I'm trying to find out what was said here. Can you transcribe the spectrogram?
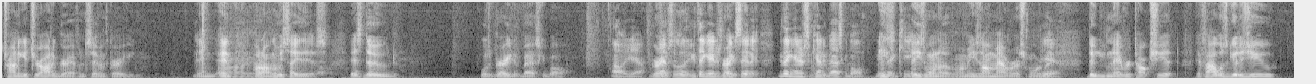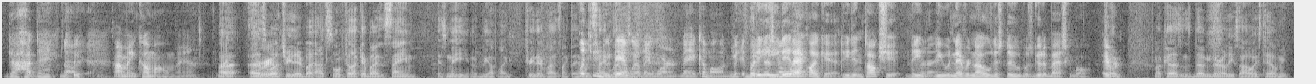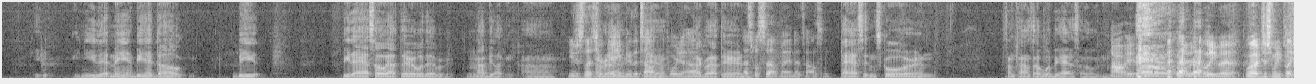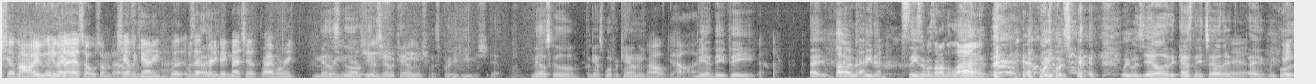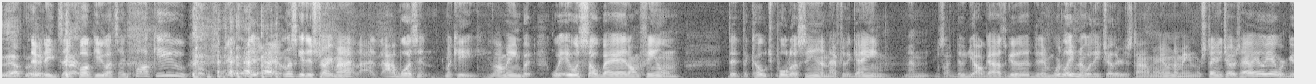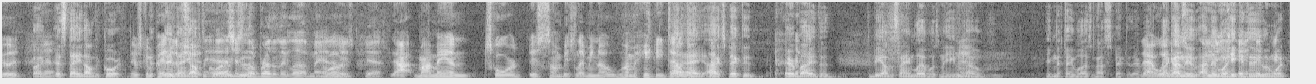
trying to get your autograph in seventh grade. And and Oh, yeah. hold on, let me say this: this dude was great at basketball. Oh yeah, Great. Absolutely. You think Anderson? Great. Like said it. You think Anderson County basketball? He's think he's one of them. I mean, he's on Mount Rushmore. But yeah. dude, you never talk shit. If I was good as you, god dang. Oh yeah. I mean, come on, man. Like, I, I for just real. want to treat everybody. I just want to feel like everybody's the same as me. Or be like treat everybody as like they on But the you same knew level damn as me. well they weren't, man. Come on. But, but he, he no did way. act like that. He didn't talk shit. He Right. you would never know this dude was good at basketball ever. Like, my cousins, Doug and Daryl, they used to always tell me, "You, you need that man, be that dog, be, be the asshole out there or whatever." And I'd be like, uh, You just let your rather- game do the talking yeah. for you, huh? I go out there and That's what's up, man. That's awesome. pass it and score, and sometimes I would be an asshole. And Oh yeah, yeah believe that. Well, just when you play Shelby Nah, County. he, though, he was right? an asshole sometimes. Shelby County was, was that a pretty Hey. big matchup rivalry? middle school, yeah, Huge, Shelby County huge. was pretty huge. Yeah, middle school against Woodford County. Oh god. me and BP. Hey, our undefeated season was on the line. we was we was yelling and cussing each other. Yeah. Hey, we pulled He- it out though. Dude, he'd say "fuck you." I'd say "fuck you." Let's get this straight, man. I, I, I wasn't McKee. I mean, but we, it was so bad on film that the coach pulled us in after the game and was like, "Dude, y'all guys good?" And we're leaving it with each other this time, man. I mean, we're staying each other's hell. Hell yeah, we're good. like Yeah. it stayed on the court. It was competitive. Anything shit. off the Yeah, court, that's we just good. a little brotherly love, man. It I mean, was. yeah. I, my man scored. This some bitch let me know. I mean, he tell I, me. hey, I expected everybody to to be on the same level as me, even Yeah. though even if they wasn't, I expected everybody. That we like I wasn't. knew I knew what he could do and what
